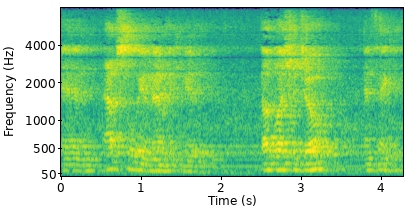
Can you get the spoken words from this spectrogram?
and absolutely a man of the community. God bless you, Joe, and thank you.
